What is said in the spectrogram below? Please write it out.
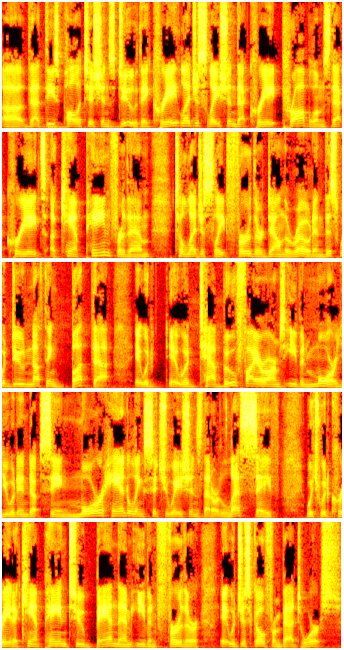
uh, that these politicians do. They create legislation that create problems that creates a campaign for them to legislate further down the road, and this would do nothing but that. It would it would taboo firearms even more. You would end up seeing more handling situations that are less safe, which would create a campaign to ban them even further it would just go from bad to worse.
